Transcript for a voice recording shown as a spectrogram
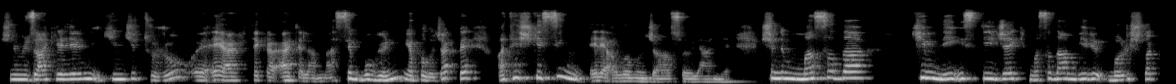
Şimdi müzakerelerin ikinci turu e, eğer tekrar ertelenmezse bugün yapılacak ve ateşkesin ele alınacağı söylendi. Şimdi masada kim ne isteyecek, masadan bir barışla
